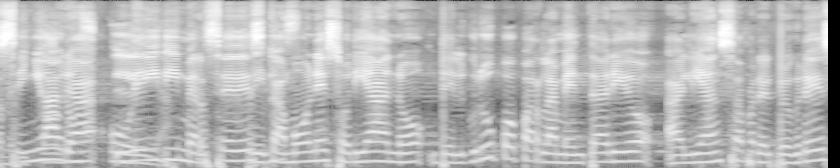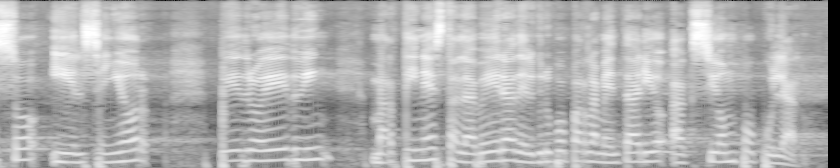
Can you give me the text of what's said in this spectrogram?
señora Lady Mercedes Camones Soriano del Grupo Parlamentario Alianza para el Progreso y el señor Pedro Edwin Martínez Talavera del Grupo Parlamentario Acción Popular.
